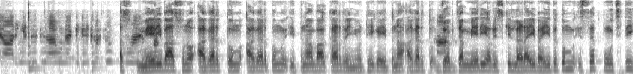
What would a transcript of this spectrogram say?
डारियाँ वीडियो उन्हें डिलीट कर दो मेरी बात सुनो अगर तुम अगर तुम इतना बात कर रही हो ठीक है इतना अगर तुम जब जब मेरी और इसकी लड़ाई भाई तो तुम इससे पूछती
